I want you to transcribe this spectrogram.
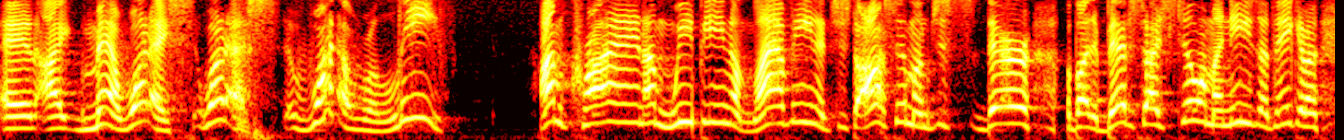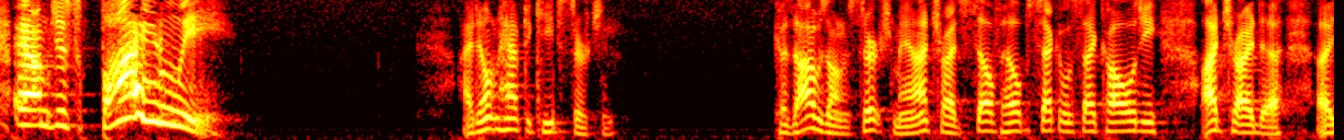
and I, man, what a, what a, what a relief. I'm crying, I'm weeping, I'm laughing. It's just awesome. I'm just there by the bedside, still on my knees, I think, and I'm, and I'm just finally. I don't have to keep searching because I was on a search, man. I tried self help, secular psychology. I tried uh, uh,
